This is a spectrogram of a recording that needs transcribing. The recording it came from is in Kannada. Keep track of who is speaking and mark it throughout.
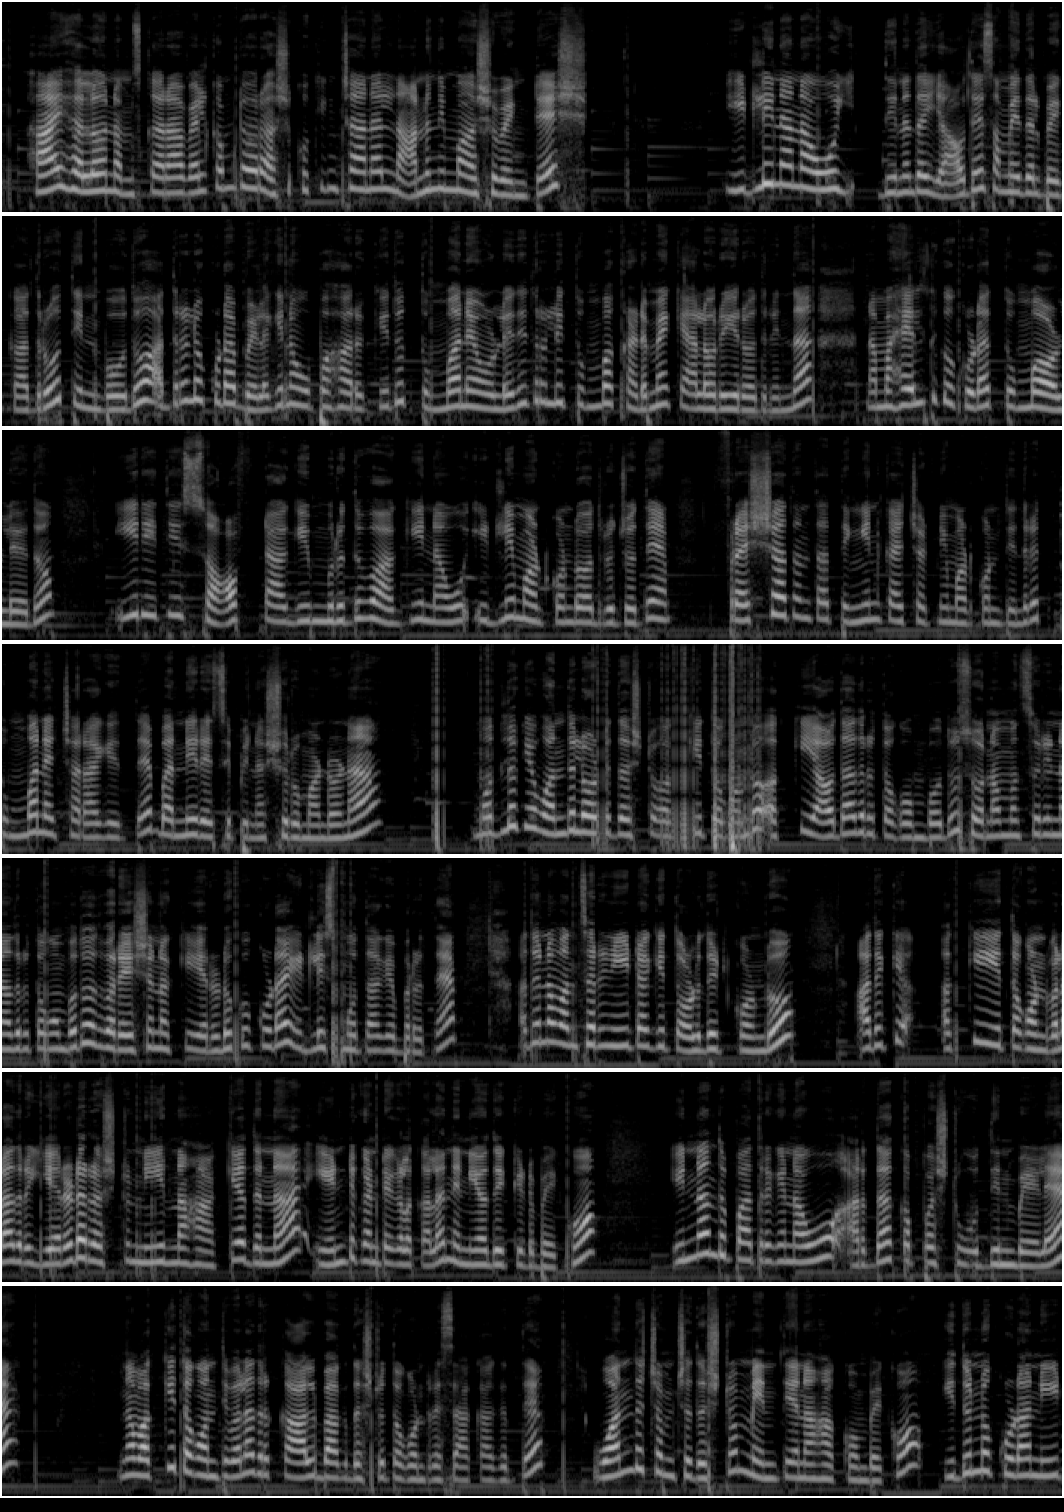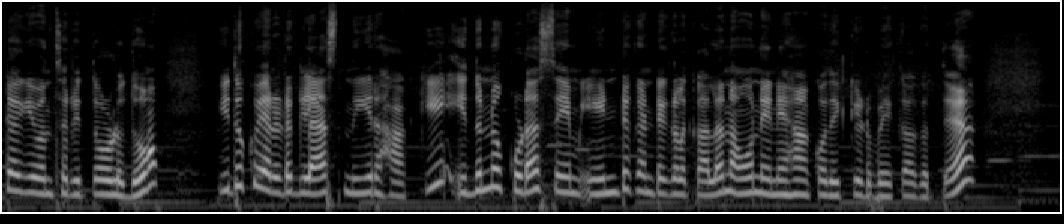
Speaker 1: ಹಾಯ್ ಹಲೋ ನಮಸ್ಕಾರ. Welcome to our Ashu cooking channel ನಾನು ನಿಮ್ಮ ಅಶು ವೆಂಕಟೇಶ್ ಇಡ್ಲಿನ ನಾವು ದಿನದ ಯಾವುದೇ ಸಮಯದಲ್ಲಿ ಬೇಕಾದರೂ ತಿನ್ಬೋದು. ಅದರಲ್ಲೂ ಕೂಡ ಬೆಳಗಿನ ಉಪಹಾರಕ್ಕೆ ಇದು ತುಂಬಾ ಒಳ್ಳೆಯದು. ಇದರಲ್ಲಿ ತುಂಬ ಕಡಿಮೆ ಕ್ಯಾಲೋರಿ ಇರೋದ್ರಿಂದ ನಮ್ಮ ಹೆಲ್ತ್ಗೂ ಕೂಡ ತುಂಬ ಒಳ್ಳೆಯದು. ಈ ರೀತಿ ಸಾಫ್ಟಾಗಿ ಮೃದುವಾಗಿ ನಾವು ಇಡ್ಲಿ ಮಾಡಿಕೊಂಡು ಅದ್ರ ಜೊತೆ ಫ್ರೆಶ್ ಆದಂಥ ತೆಂಗಿನಕಾಯಿ ಚಟ್ನಿ ಮಾಡ್ಕೊಂಡು ತಿಂದರೆ ತುಂಬಾ ಚೆನ್ನಾಗಿರುತ್ತೆ. ಬನ್ನಿ ರೆಸಿಪಿನ ಶುರು ಮಾಡೋಣ. ಮೊದಲಿಗೆ ಒಂದು ಲೋಟದಷ್ಟು ಅಕ್ಕಿ ತೊಗೊಂಡು ಅಕ್ಕಿ ಯಾವುದಾದ್ರೂ ತೊಗೊಬೋದು, ಸೋನಾ ಮಸೂರಿನಾದರೂ ತೊಗೊಬೋದು ಅಥವಾ ರೇಷನ್ ಅಕ್ಕಿ ಎರಡಕ್ಕೂ ಕೂಡ ಇಡ್ಲಿ ಸ್ಮೂತಾಗೆ ಬರುತ್ತೆ. ಅದನ್ನು ಒಂದ್ಸರಿ ನೀಟಾಗಿ ತೊಳೆದಿಟ್ಕೊಂಡು ಅದಕ್ಕೆ ಅಕ್ಕಿ ತೊಗೊಂಡ್ವಲ್ಲ, ಅದರ ಎರಡರಷ್ಟು ನೀರನ್ನ ಹಾಕಿ ಅದನ್ನು ಎಂಟು ಗಂಟೆಗಳ ಕಾಲ ನೆನೆಯೋದಕ್ಕೆ ಇಡಬೇಕು. ಇನ್ನೊಂದು ಪಾತ್ರೆಗೆ ನಾವು ಅರ್ಧ ಕಪ್ಪಷ್ಟು ಉದ್ದಿನಬೇಳೆ ನಾವು ಅಕ್ಕಿ ತೊಗೊತೀವಲ್ಲ, ಅದ್ರ ಕಾಲು ಭಾಗದಷ್ಟು ತೊಗೊಂಡ್ರೆ ಸಾಕಾಗುತ್ತೆ. ಒಂದು ಚಮಚದಷ್ಟು ಮೆಂತ್ಯನ ಹಾಕ್ಕೊಬೇಕು ಇದನ್ನು ಕೂಡ ನೀಟಾಗಿ ಒಂದ್ಸರಿ ತೊಳೆದು, ಇದಕ್ಕೂ ಎರಡು ಗ್ಲಾಸ್ ನೀರು ಹಾಕಿ, ಇದನ್ನು ಕೂಡ ಸೇಮ್ ಎಂಟು ಗಂಟೆಗಳ ಕಾಲ ನಾವು ನೆನೆ ಹಾಕೋದಕ್ಕೆ ಇಡಬೇಕಾಗುತ್ತೆ.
